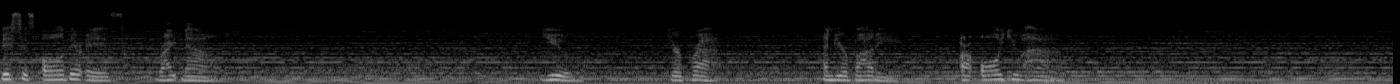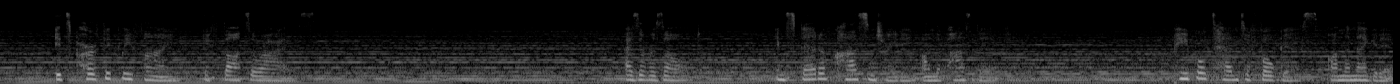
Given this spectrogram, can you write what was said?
This is all there is right now. You, your breath, and your body are all you have. It's perfectly fine if thoughts arise. As a result, instead of concentrating on the positive, people tend to focus on the negative.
